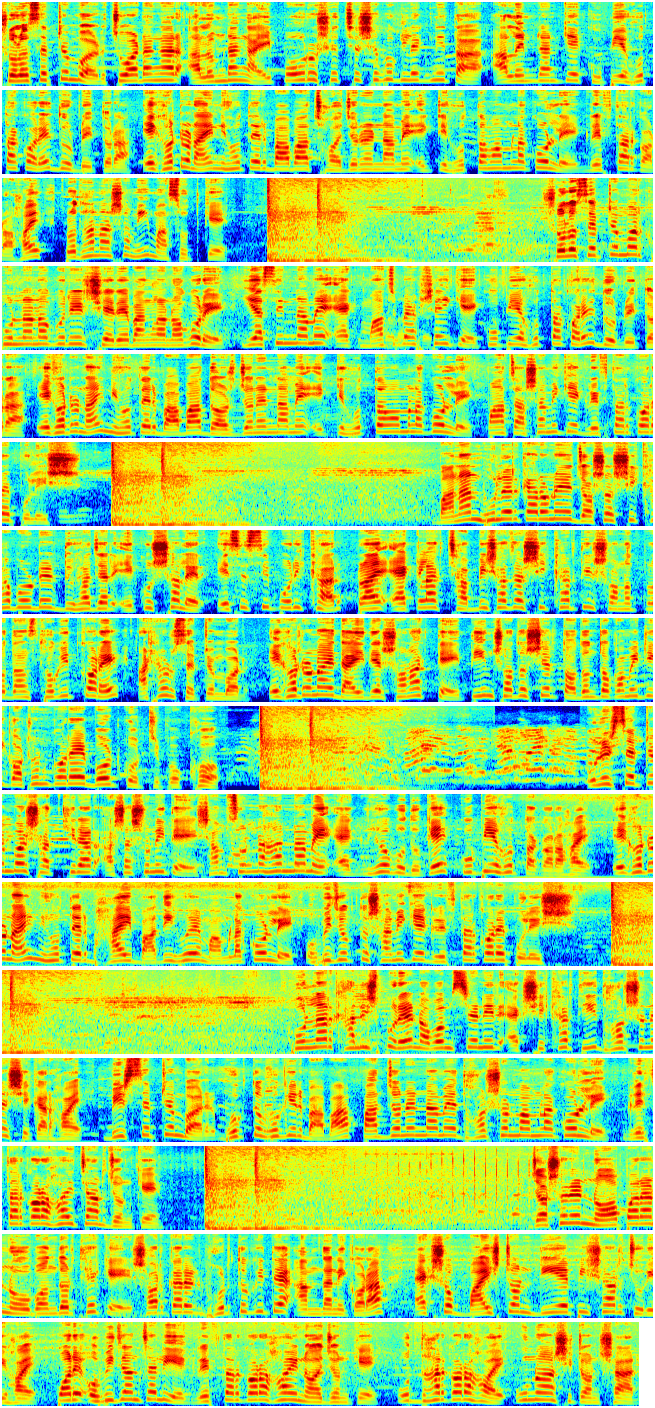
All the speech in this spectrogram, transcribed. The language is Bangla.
ষোলো সেপ্টেম্বর চুয়াডাঙ্গার আলমডাঙ্গায় পৌর স্বেচ্ছাসেবক লীগ নেতা আল ইমরানকে কুপিয়ে হত্যা করে দুর্বৃত্তরা। এ ঘটনায় নিহতের বাবা ছয়জনের নামে একটি হত্যা মামলা করলে গ্রেফতার করা হয় প্রধান আসামি মাসুদকে। ষোলো সেপ্টেম্বর খুলনা নগরীর শেরে বাংলা নগরে ইয়াসিন নামে এক মাছ ব্যবসায়ীকে কুপিয়ে হত্যা করে দুর্বৃত্তরা। এ ঘটনায় নিহতের বাবা দশ জনের নামে একটি হত্যা মামলা করলে পাঁচ আসামিকে গ্রেফতার করে পুলিশ। বানান ভুলের কারণে যশোর শিক্ষা বোর্ডের দুই হাজার একুশ সালের এসএসসি পরীক্ষার প্রায় এক লাখ ছাব্বিশ হাজার শিক্ষার্থীর সনদ প্রদান স্থগিত করে আঠারো সেপ্টেম্বর। এ ঘটনায় দায়ীদের শনাক্তে তিন সদস্যের তদন্ত কমিটি গঠন করে বোর্ড কর্তৃপক্ষ। উনিশ সেপ্টেম্বর সাতক্ষীরার আশাশুনিতে শামসুন্নাহার নামে এক গৃহবধূকে কুপিয়ে হত্যা করা হয়। এ ঘটনায় নিহতের ভাই বাদী হয়ে মামলা করলে অভিযুক্ত স্বামীকে গ্রেফতার করে পুলিশ। খুলনার খালিশপুরে নবম শ্রেণির এক শিক্ষার্থী ধর্ষণের শিকার হয়। বিশ সেপ্টেম্বর ভুক্তভোগীর বাবা পাঁচজনের নামে ধর্ষণ মামলা করলে গ্রেফতার করা হয় চারজনকে। যশোরের নোয়াপাড়া নৌবন্দর থেকে সরকারের ভর্তুকিতে আমদানি করা একশো বাইশ টন ডিএপি সার চুরি হয়। পরে অভিযান চালিয়ে গ্রেফতার করা হয় নয়জনকে। উদ্ধার করা হয় উনআশি টন সার।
